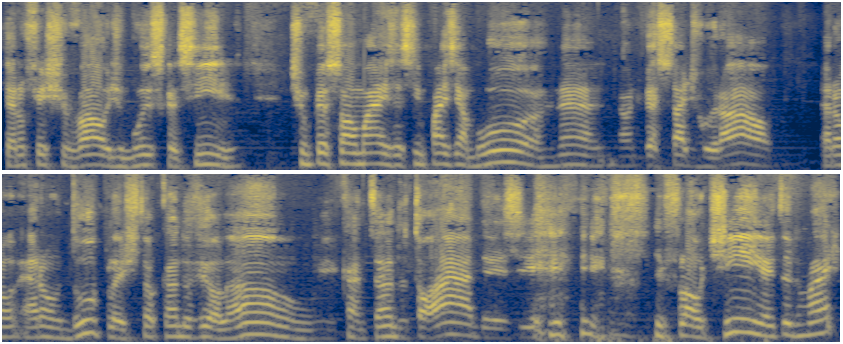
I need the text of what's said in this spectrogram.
que era um festival de música assim, tinha um pessoal mais assim, paz e amor, né, na Universidade Rural, eram, eram duplas tocando violão e cantando toadas e, e flautinha e tudo mais,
